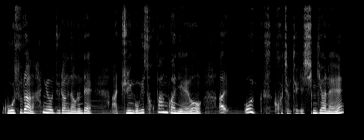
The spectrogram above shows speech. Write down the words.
고수랑 한효주랑 나오는데, 아, 주인공이 소방관이에요. 아, 어, 그거 참 되게 신기하네.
